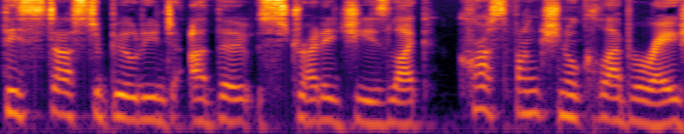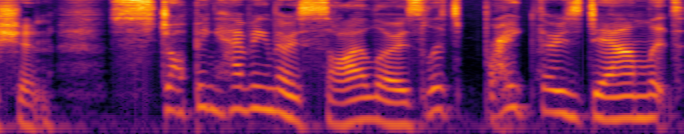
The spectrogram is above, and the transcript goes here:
this starts to build into other strategies like cross functional collaboration, stopping having those silos. Let's break those down, let's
